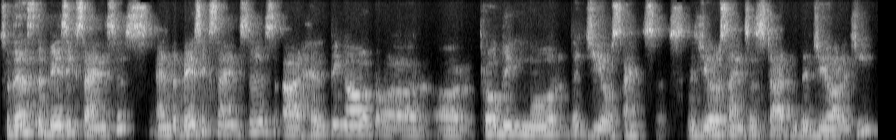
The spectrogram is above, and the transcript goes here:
So there's the basic sciences and the basic sciences are helping out or, or probing more the geosciences. The geosciences start with the geology.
